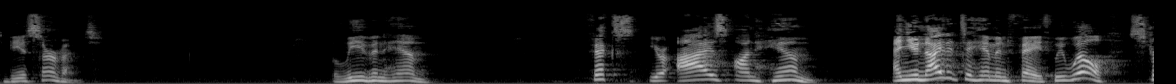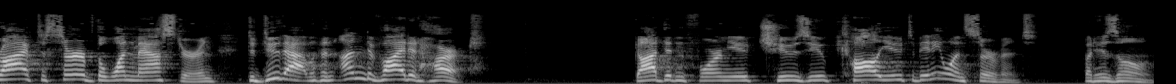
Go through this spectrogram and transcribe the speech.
To be a servant. Believe in him. Fix your eyes on him and united to him in faith, we will strive to serve the one master and to do that with an undivided heart. God didn't form you, choose you, call you to be anyone's servant, but his own.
